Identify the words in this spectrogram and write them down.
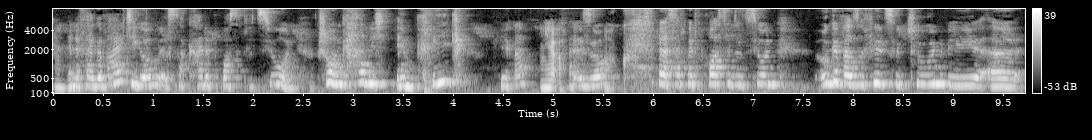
Mhm. eine Vergewaltigung ist doch keine Prostitution. Schon gar nicht im Krieg. Ja, Ja. also Oh das hat mit Prostitution ungefähr so viel zu tun wie äh,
